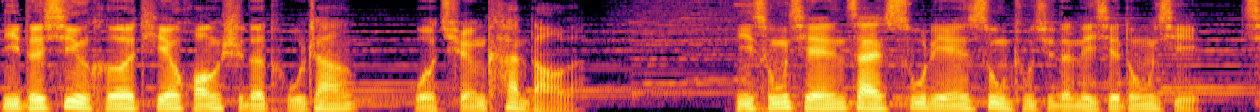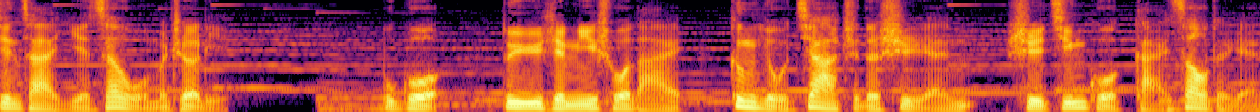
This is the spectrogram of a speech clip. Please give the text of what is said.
你的信和田黄石的图章我全看到了，你从前在苏联送出去的那些东西，现在也在我们这里。不过，对于人民说来，更有价值的是人，是经过改造的人。”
